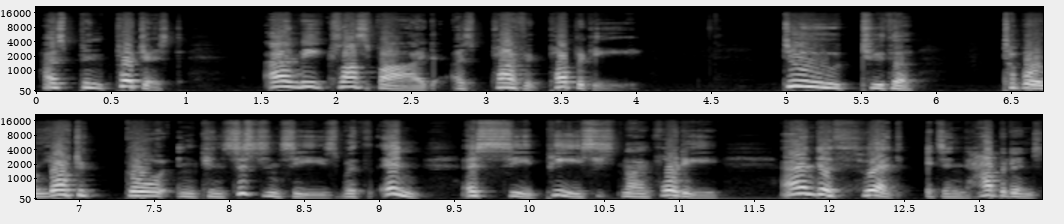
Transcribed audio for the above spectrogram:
has been purchased and reclassified as private property. Due to the topological inconsistencies within SCP-6940 and the threat its inhabitants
